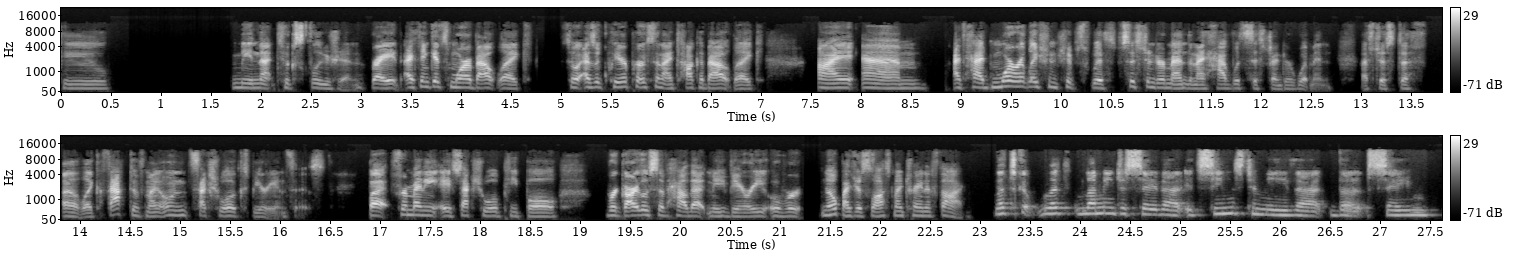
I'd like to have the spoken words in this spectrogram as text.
to mean that to exclusion, right? I think it's more about, like, so as a queer person, I talk about, like, I am, I've had more relationships with cisgender men than I have with cisgender women. That's just a, a like, fact of my own sexual experiences but for many asexual people, regardless of how that may vary over, nope, I just lost my train of thought. Let's go. Let, let me just say that it seems to me that the same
